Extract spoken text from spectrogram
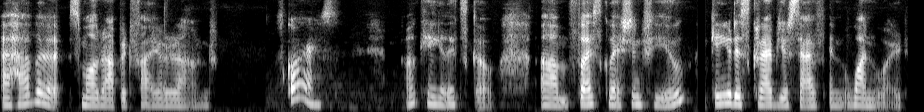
I have a small rapid fire round. Of course. Okay, let's go. Um, first question for you: Can you describe yourself in one word?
